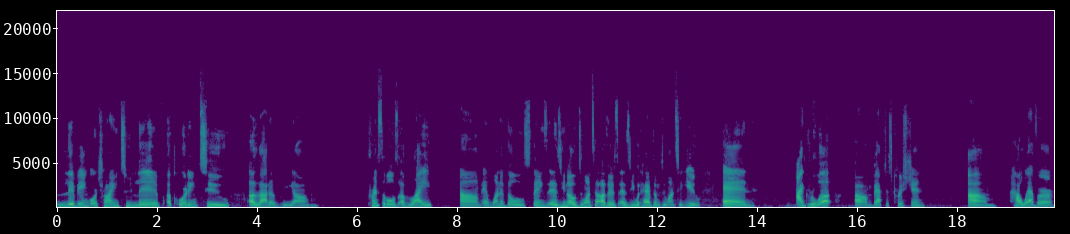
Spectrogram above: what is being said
living or trying to live according to a lot of the um principles of life. Um, and one of those things is, you know, do unto others as you would have them do unto you. And I grew up um, Baptist Christian. Um, however,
